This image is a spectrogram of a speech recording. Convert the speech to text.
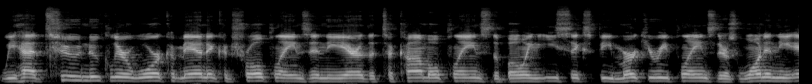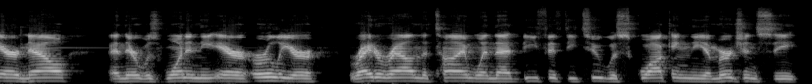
we had two nuclear war command and control planes in the air the TACAMO planes, the Boeing E 6B Mercury planes. There's one in the air now, and there was one in the air earlier, right around the time when that B 52 was squawking the emergency.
